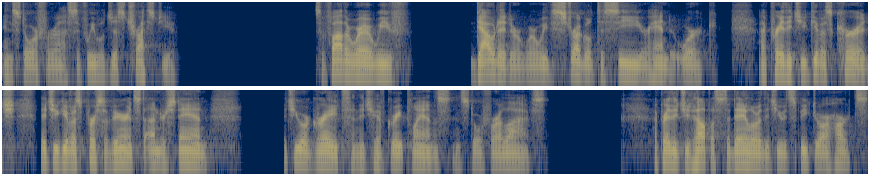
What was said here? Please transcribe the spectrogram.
in store for us if we will just trust you. So, Father, where we've doubted or where we've struggled to see your hand at work, I pray that you give us courage, that you give us perseverance to understand that you are great and that you have great plans in store for our lives. I pray that you'd help us today, Lord, that you would speak to our hearts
